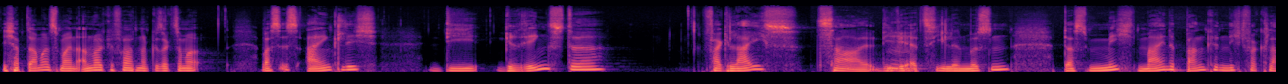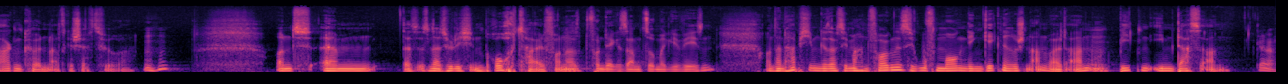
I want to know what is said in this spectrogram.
Ich habe damals meinen Anwalt gefragt und habe gesagt, sag mal, was ist eigentlich die geringste Vergleichszahl, die Mhm. wir erzielen müssen, dass mich meine Banken nicht verklagen können als Geschäftsführer? Mhm. Und ähm, das ist natürlich ein Bruchteil von Mhm. der, von der Gesamtsumme gewesen. Und dann habe ich ihm gesagt, Sie machen Folgendes, Sie rufen morgen den gegnerischen Anwalt an Mhm. und bieten ihm das an. Genau.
